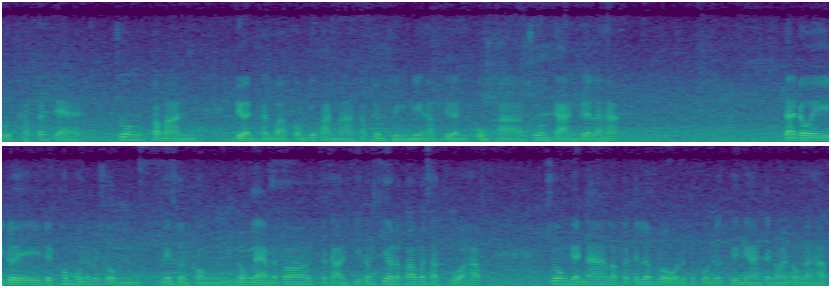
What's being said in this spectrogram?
สุดๆครับ ตั้งแต่ช่วงประมาณเดือนธันวาคมที่ผ่านมาครับจนถึงนี้ครับเดือนกุมภาช่วงกลางเดือนแล้วฮะแต่โดยโดยโดยข้อมูลท่านผู้ชมในส่วนของโรงแรมแล้วก็สถานที่ท่องเที่ยวแล้วก็บริษัททัวร์ครับ ช่วงเดือนหน้าเราก็จะเริ่มโลแล้วทุกคนก็คืองานจะน้อยลงแล้วครับ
